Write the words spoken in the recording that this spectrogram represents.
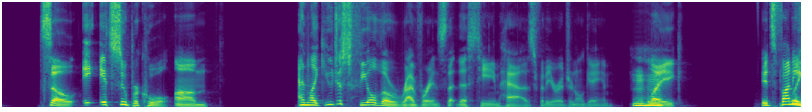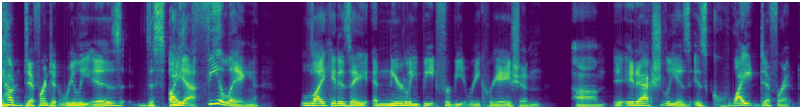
so it, it's super cool. Um, and like you just feel the reverence that this team has for the original game. Mhm. Like, it's funny like- how different it really is, despite Oh, yeah. feeling like it is a, a nearly beat for beat recreation. Um, it, it actually is is quite different.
